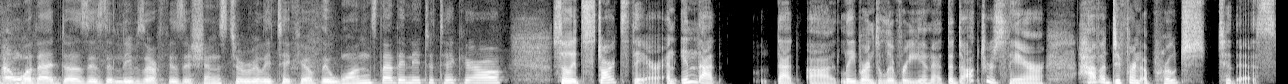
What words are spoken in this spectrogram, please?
And what that does is it leaves our physicians to really take care of the ones that they need to take care of. So it starts there, and in that that uh, labor and delivery unit, the doctors there have a different approach to this,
